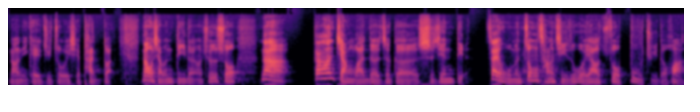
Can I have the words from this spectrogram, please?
然后你可以去做一些判断。那我想问低人哦，就是说，那刚刚讲完的这个时间点。在我们中长期如果要做布局的话，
